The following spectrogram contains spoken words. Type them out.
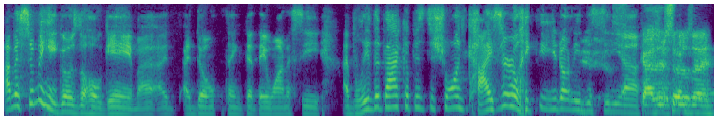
I'm assuming he goes the whole game. I I, I don't think that they want to see. I believe the backup is DeShone Kizer. Like you don't need to see. Uh, Kizer Soze.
